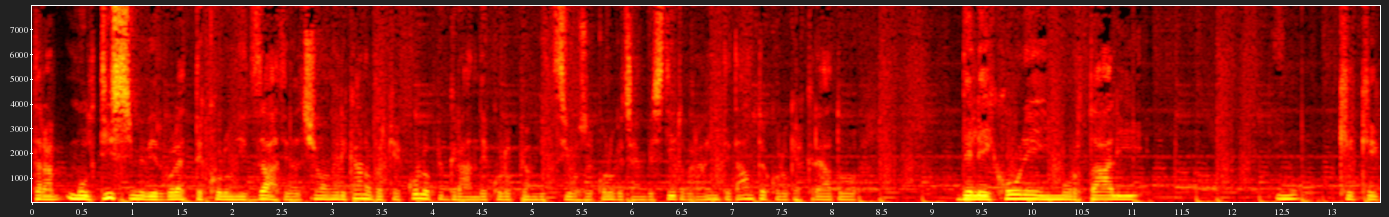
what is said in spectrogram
tra moltissime virgolette colonizzati dal cinema americano perché è quello più grande, è quello più ambizioso, è quello che ci ha investito veramente tanto, è quello che ha creato delle icone immortali in, che, che,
